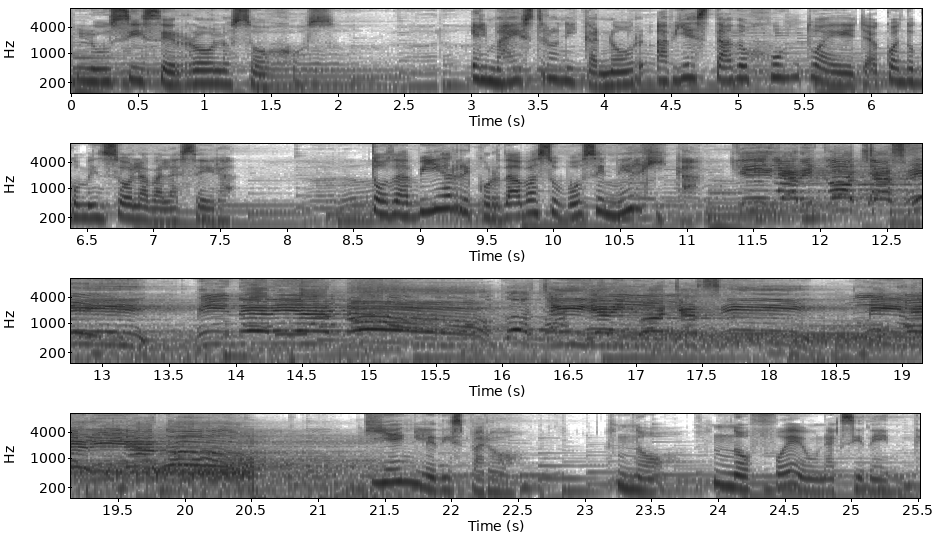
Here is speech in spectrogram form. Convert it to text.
Lucy cerró los ojos. El maestro Nicanor había estado junto a ella cuando comenzó la balacera. Todavía recordaba su voz enérgica. ¡Quillaricocha sí! ¡Minería no! ¡Quillaricocha sí! ¡Minería no! ¿Quién le disparó? No, no fue un accidente.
